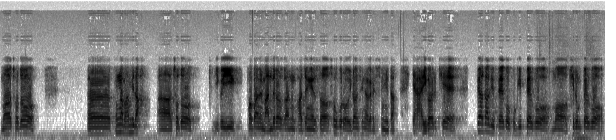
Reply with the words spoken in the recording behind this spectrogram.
뭐 저도 어, 공감합니다. 아, 저도 이거 이 법안을 만들어가는 과정에서 속으로 이런 생각을 했습니다. 야, 이거 이렇게 뼈다귀 빼고 고기 빼고 뭐 기름 빼고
